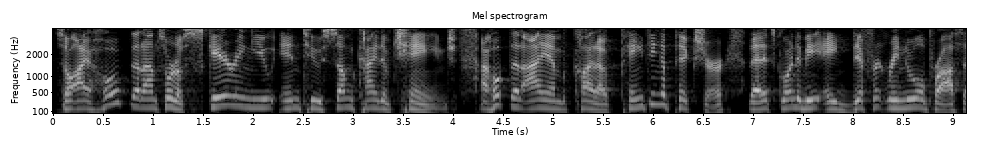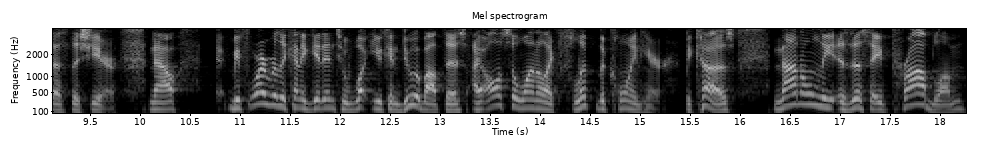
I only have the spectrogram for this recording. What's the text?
so I hope that I'm sort of scaring you into some kind of change. I hope that I am kind of painting a picture that it's going to be a different renewal process this year. Now, before I really kind of get into what you can do about this, I also want to like flip the coin here because not only is this a problem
